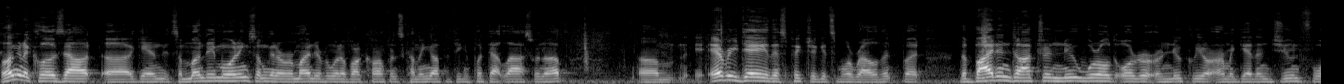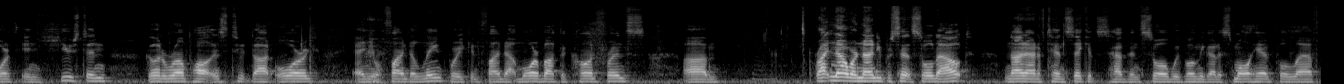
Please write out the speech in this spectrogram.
Well, I'm going to close out uh, again. It's a Monday morning, so I'm going to remind everyone of our conference coming up. If you can put that last one up. Um, every day, this picture gets more relevant, but the Biden Doctrine, New World Order, or Nuclear Armageddon, June 4th in Houston. Go to ronpaulinstitute.org and you'll find a link where you can find out more about the conference. Um, right now, we're 90% sold out. Nine out of 10 tickets have been sold. We've only got a small handful left.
